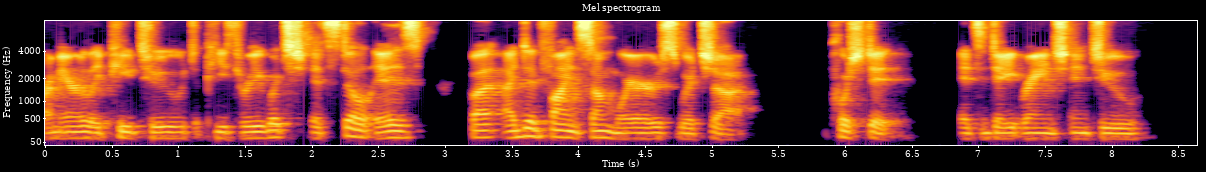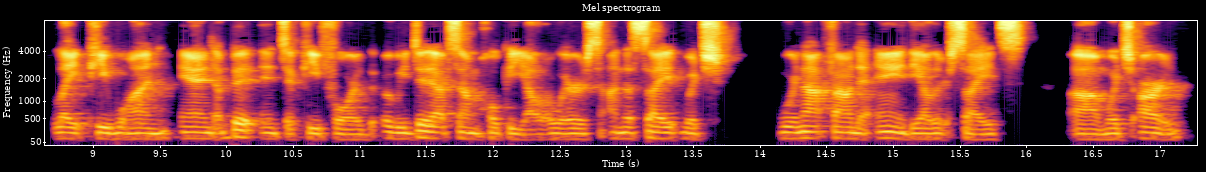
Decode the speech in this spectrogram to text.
primarily P2 to P3, which it still is, but I did find some wares which uh, pushed it its date range into late P1 and a bit into P4. We did have some Hopi yellow wares on the site, which were not found at any of the other sites, um, which are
